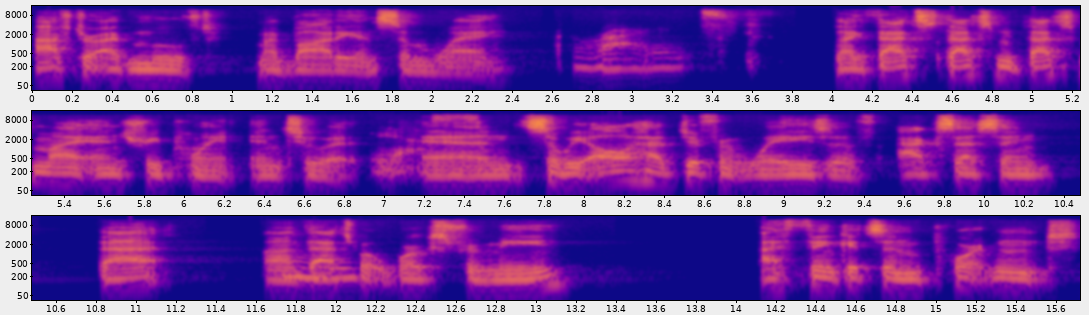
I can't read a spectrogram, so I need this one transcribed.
after I've moved my body in some way. Right. Like that's that's that's my entry point into it. Yes. And so we all have different ways of accessing that. Uh, mm-hmm. That's what works for me. I think it's an important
